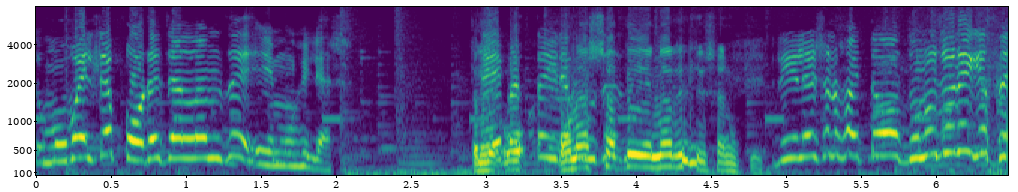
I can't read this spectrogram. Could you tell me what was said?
তো মোবাইলটা পরে জানলাম যে এই মহিলার। ওনার সাথে এনার রিলেশন কি? রিলেশন হয়তো দুজনেই গেছে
